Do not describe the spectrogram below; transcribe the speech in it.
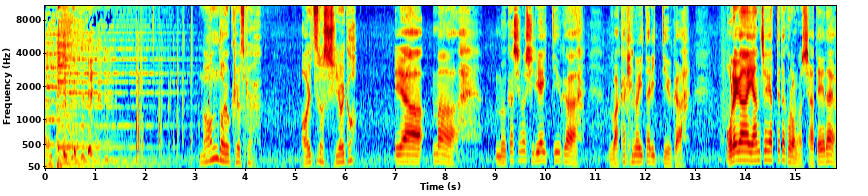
なんだよケイスケ。あいつら知り合いか？いやまあ昔の知り合いっていうか若気の至りっていうか俺がやんちゃやってた頃の射程だよ。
